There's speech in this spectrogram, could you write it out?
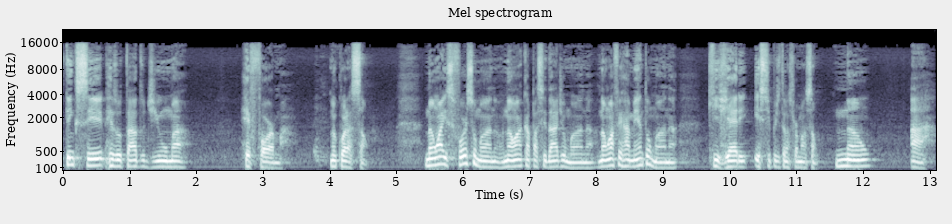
tem que ser resultado de uma reforma no coração. Não há esforço humano, não há capacidade humana, não há ferramenta humana que gere esse tipo de transformação. Não há.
